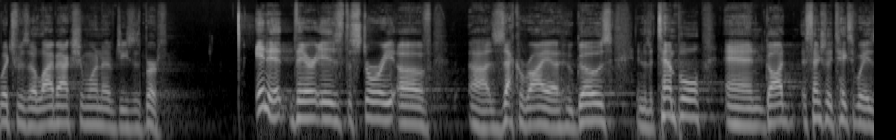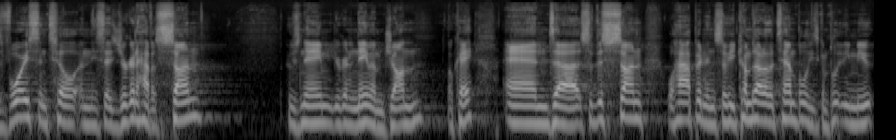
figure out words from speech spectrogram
which was a live action one of Jesus' birth. In it, there is the story of uh, Zechariah who goes into the temple, and God essentially takes away his voice until, and he says, You're going to have a son whose name, you're going to name him John, okay? And uh, so this son will happen, and so he comes out of the temple, he's completely mute,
